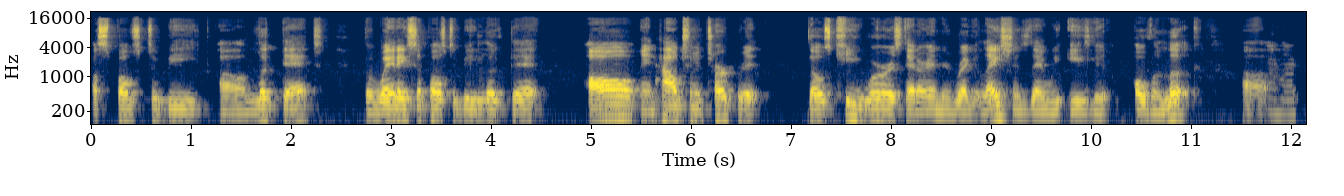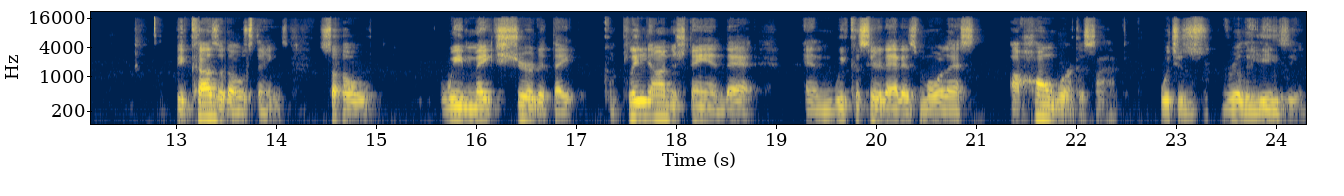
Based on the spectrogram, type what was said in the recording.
are supposed to be uh, looked at, the way they're supposed to be looked at, all and how to interpret those key words that are in the regulations that we easily overlook uh, mm-hmm. because of those things. So we make sure that they completely understand that and we consider that as more or less a homework assignment which is really easy.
